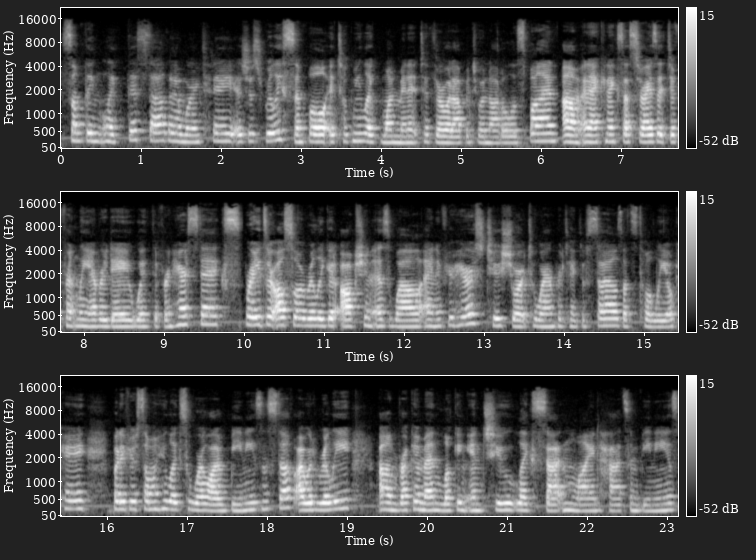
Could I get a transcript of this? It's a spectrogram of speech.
something like this style that I'm wearing today is just really simple. It took me like one minute to throw it up into a Nautilus bun um, and I can accessorize it differently every day with different hair sticks. Braids are also a really good option as well and if your hair is too short to wear in protective styles that's totally okay but if you're someone who likes to wear a lot of beanies and stuff I would really um, recommend looking into like satin lined hats and beanies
